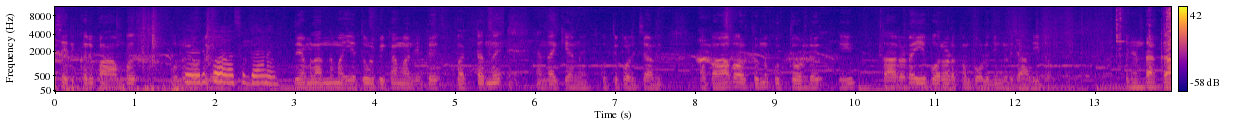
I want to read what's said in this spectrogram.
ഇതിനൊക്കെ ശരിക്കൊരു പാമ്പ്. സുഖാണ്. ഇത് നമ്മൾ അന്ന് മയ്യത്ത് കുളിപ്പിക്കാൻ വേണ്ടിയിട്ട് പെട്ടെന്ന് എന്താക്കിയാണ്? കുത്തി പൊളിച്ചാണ്. അപ്പൊ ആ പുറത്തുനിന്ന് കുത്തുകൊണ്ട് ഈ താറയുടെ ഈ പുറമടക്കം പൊളിഞ്ഞ് ഇങ്ങോട്ട് ചാടിയിട്ടോ. പിന്നെ എന്താക്കാ?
